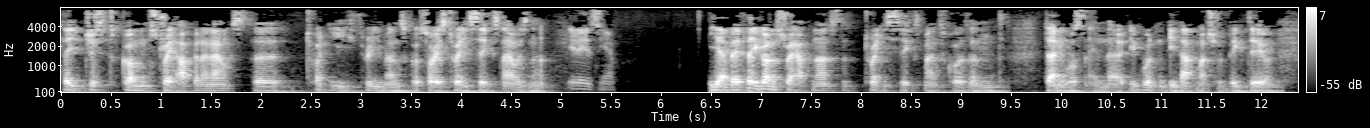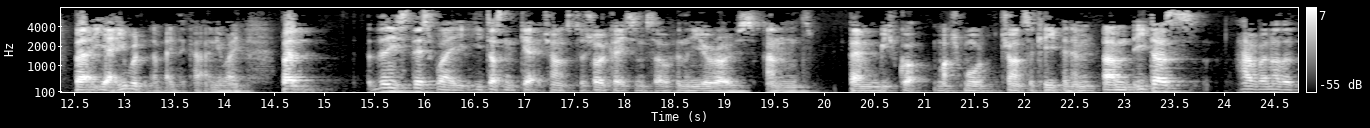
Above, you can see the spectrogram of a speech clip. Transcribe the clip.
they'd just gone straight up and announced the 23 man squad, sorry, it's 26 now, isn't it? It is, yeah. Yeah, but if they'd gone straight up and announced the 26 man squad and Danny wasn't in there, it wouldn't be that much of a big deal. But yeah, he wouldn't have made the cut anyway. But this this way, he doesn't get a chance to showcase himself in the Euros, and then we've got much more chance of keeping him. Um, he does have another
